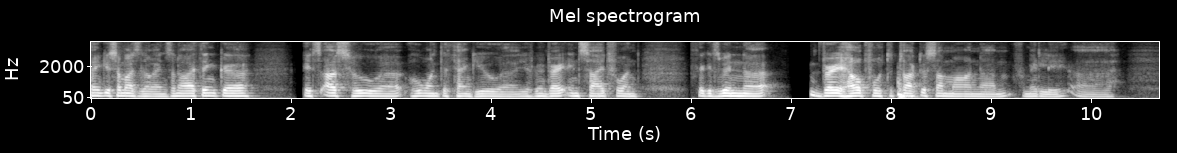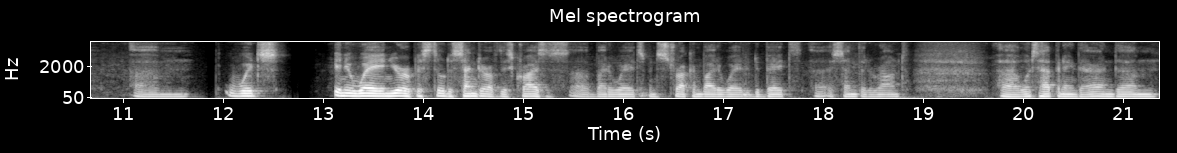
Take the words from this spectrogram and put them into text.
Thank you so much, Lorenzo. No, I think uh, it's us who uh, who want to thank you. Uh, you've been very insightful, and I think it's been uh, very helpful to talk to someone um, from Italy, uh, um, which in a way in Europe is still the center of this crisis. Uh, by the way, it's been struck, and by the way, the debate uh, is centered around what's happening there. And um,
